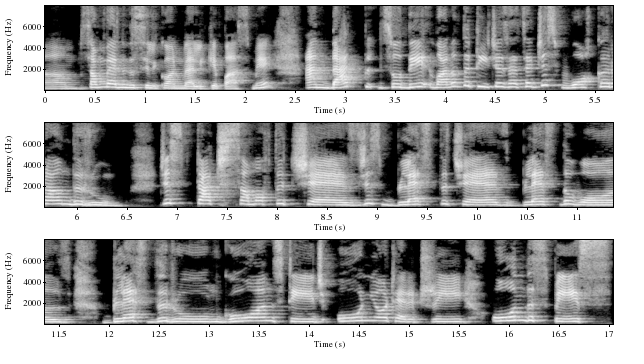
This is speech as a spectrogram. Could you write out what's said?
Um, somewhere in the Silicon Valley ke paas mein. And that, so they, one of the teachers had said, just walk around the room, just touch some of the chairs, just bless the chairs, bless the walls, bless the room, go on stage, own your territory, own the space.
